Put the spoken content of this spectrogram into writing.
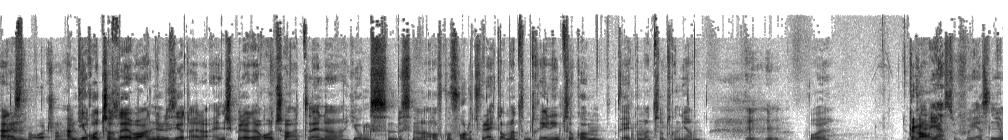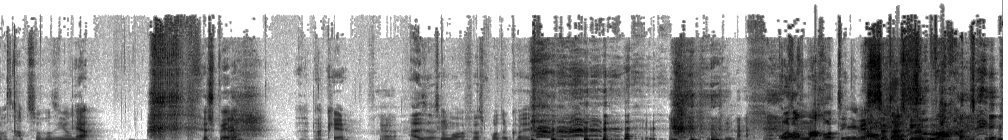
meisten haben, Rotschern. haben die Rotscher selber analysiert. Also ein Spieler der Rotscher hat seine Jungs ein bisschen aufgefordert, vielleicht auch mal zum Training zu kommen, vielleicht nochmal zu trainieren. Wohl. Genau. Kali, hast du vergessen, hier was abzurasieren? Ja. Für später. Okay. Ja. Also das nur mal fürs Protokoll. Oder Macherding, Auch du? das ist Macherding.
